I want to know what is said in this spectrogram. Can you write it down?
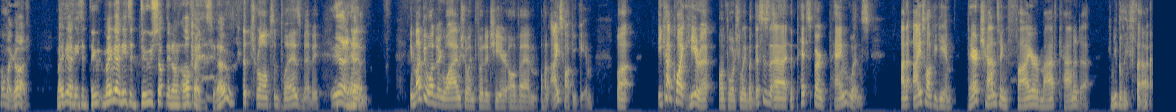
oh my god, maybe I need to do maybe I need to do something on offense. You know? Drop some players, maybe. Yeah. Um, you might be wondering why I'm showing footage here of um of an ice hockey game, but you can't quite hear it, unfortunately. But this is uh, the Pittsburgh Penguins at an ice hockey game. They're chanting "Fire Matt Canada." Can you believe that?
